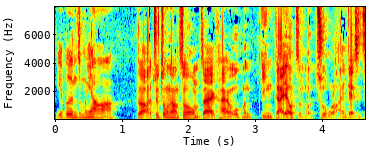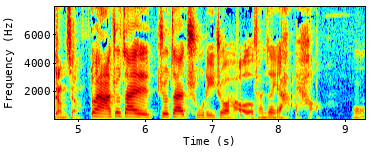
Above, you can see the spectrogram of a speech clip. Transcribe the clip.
也不能怎么样啊。对啊，就中奖之后我们再来看我们应该要怎么做啦，应该是这样讲。对啊，就在就在处理就好了，反正也还好。嗯，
